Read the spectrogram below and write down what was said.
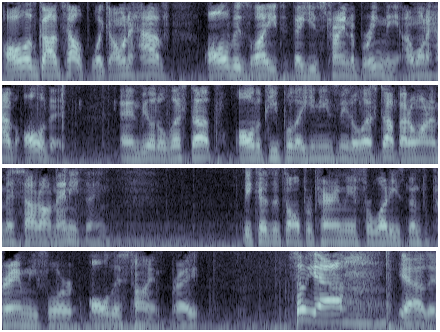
all of God's help. Like I want to have all of his light that he's trying to bring me. I want to have all of it and be able to lift up all the people that he needs me to lift up. I don't want to miss out on anything because it's all preparing me for what he's been preparing me for all this time, right? So yeah, yeah,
